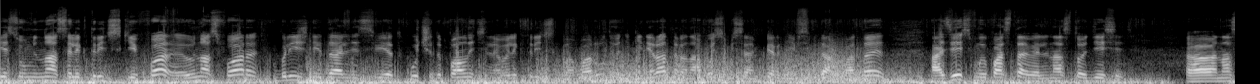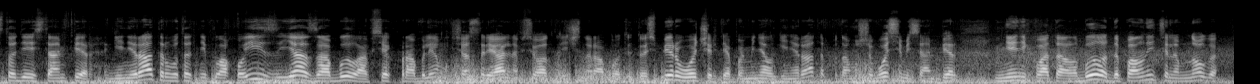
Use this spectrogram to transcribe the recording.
есть у нас электрические фары, у нас фары, ближний и дальний свет, куча дополнительного электрического оборудования, генератора на 80 ампер не всегда хватает. А здесь мы поставили на 110 э, на 110 ампер генератор вот этот неплохой и я забыл о всех проблемах сейчас реально все отлично работает то есть в первую очередь я поменял генератор потому что 80 ампер мне не хватало было дополнительно много Э,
